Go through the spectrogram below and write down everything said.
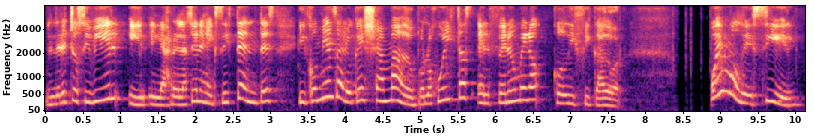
el derecho civil y, las relaciones existentes y comienza lo que es llamado por los juristas el fenómeno codificador. Podemos decir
